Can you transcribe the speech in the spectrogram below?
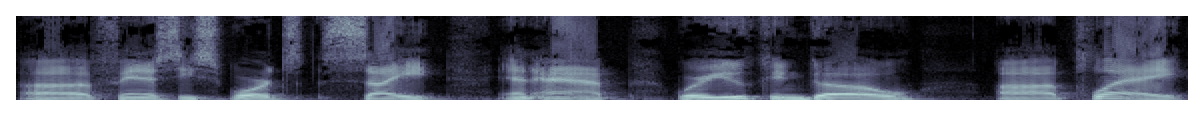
uh, fantasy sports site and app where you can go uh, play,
